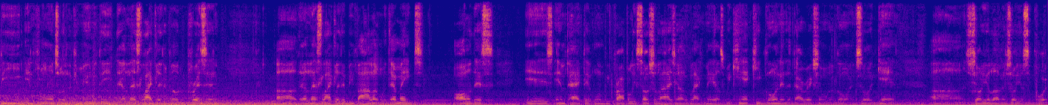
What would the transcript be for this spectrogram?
be influential in the community. They're less likely to go to prison. Uh, they're less likely to be violent with their mates. All of this is impacted when we properly socialize young black males. We can't keep going in the direction we're going. So again, uh, show your love and show your support.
